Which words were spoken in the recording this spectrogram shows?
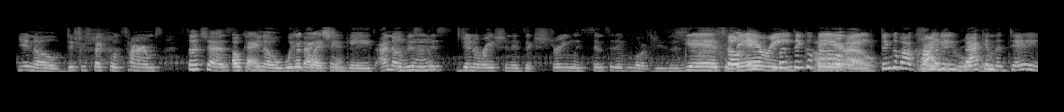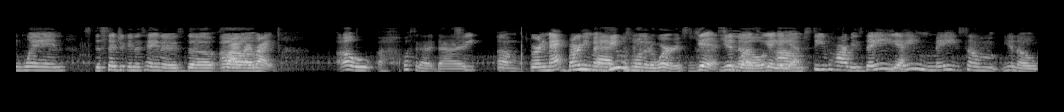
you know, disrespectful terms such as, Okay, you know, with good faggots question. and gays? I know Mhm. this this generation is extremely sensitive, Lord Jesus. yes, So, and- very, but think about very. think about comedy Grew up back in the day when the Cedric Entertainers, the right, right, um, right. Oh, uh, what's the guy that died? See, um, Bernie Mac. Bernie Mac. Mac. He was Mhm. one of the worst. Yes, You he know, was. Yeah, yeah, yeah. Um, Steve Harvey's. They Yeah. they made some you know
